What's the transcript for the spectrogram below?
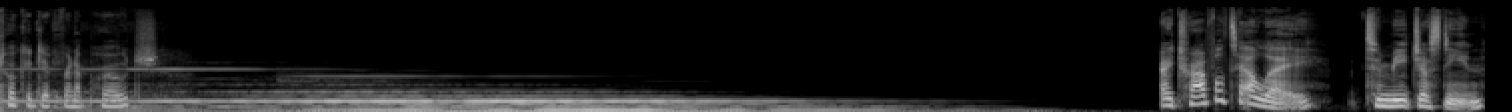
took a different approach. I traveled to LA to meet Justine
